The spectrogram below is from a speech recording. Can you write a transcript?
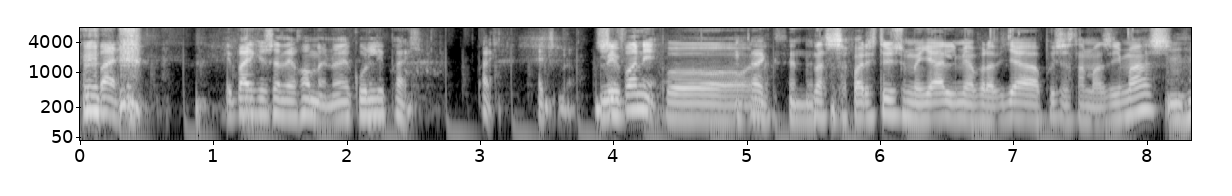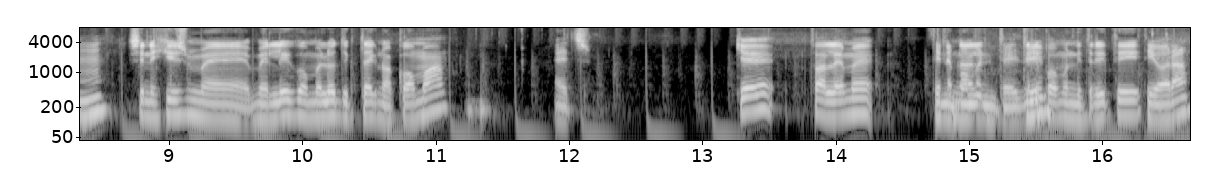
Υπάρχει. Υπάρχει ω ενδεχόμενο. Ε, κούλι υπάρχει. Υπάρχει. Έτσι μπράβο. Συμφωνεί. Λοιπόν, Εντάξει, ναι. να σας ευχαριστήσουμε για άλλη μια βραδιά που ήσασταν μαζί μας. Μμμ. Συνεχίζουμε με λίγο melodic techno ακόμα Έτσι. και θα λέμε Την επόμενη την Τρίτη. επόμενη Τρίτη Τι ώρα;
